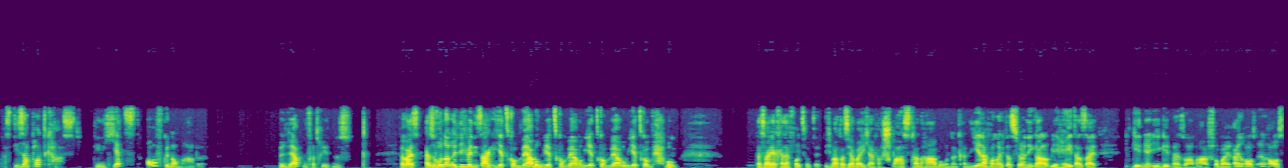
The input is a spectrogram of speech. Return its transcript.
dass dieser Podcast, den ich jetzt aufgenommen habe, mit Werbung vertreten ist. Wer weiß, also wundert euch nicht, wenn ich sage, jetzt kommt Werbung, jetzt kommt Werbung, jetzt kommt Werbung, jetzt kommt Werbung. Das war ja kein Erfolgsrezept. Ich mache das ja, weil ich einfach Spaß dran habe und dann kann jeder von euch das hören, egal ob ihr Hater seid. Geht mir, ihr geht mir so am Arsch vorbei, rein, raus, rein, raus.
